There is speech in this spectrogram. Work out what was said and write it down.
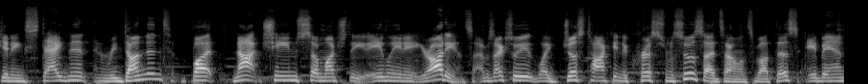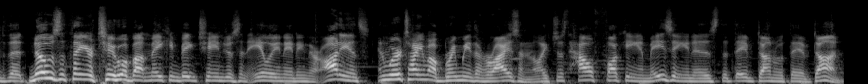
getting stagnant and redundant, but not change so much that you alienate your audience. I was actually like just talking to Chris from Suicide Silence about this, a band that knows a thing or two about making big changes and alienating their audience. And we are talking about Bring Me the Horizon and like just how fucking amazing it is that they've done what they have done.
